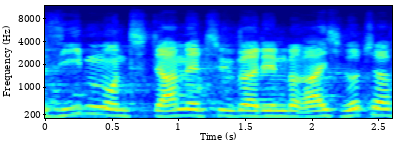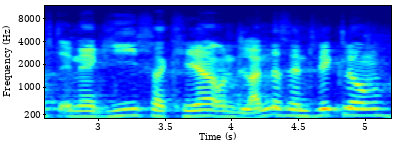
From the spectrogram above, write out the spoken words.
07 und damit über den Bereich Wirtschaft, Energie, Verkehr und Landesentwicklung.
